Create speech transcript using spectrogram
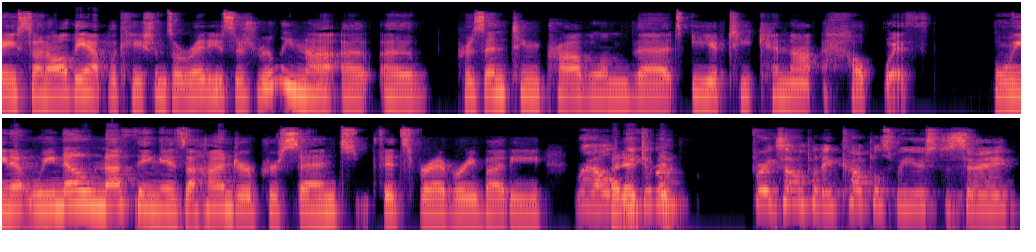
based on all the applications already is there's really not a, a presenting problem that EFT cannot help with. We know we know nothing is hundred percent fits for everybody. Well, we don't. For example, in couples, we used to say,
